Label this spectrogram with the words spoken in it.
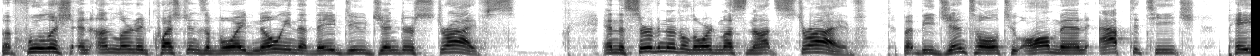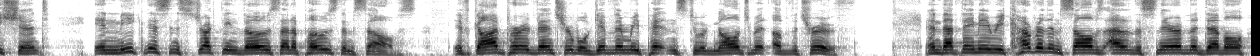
But foolish and unlearned questions avoid, knowing that they do gender strifes. And the servant of the Lord must not strive, but be gentle to all men, apt to teach, patient, in meekness instructing those that oppose themselves, if God peradventure will give them repentance to acknowledgement of the truth and that they may recover themselves out of the snare of the devil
